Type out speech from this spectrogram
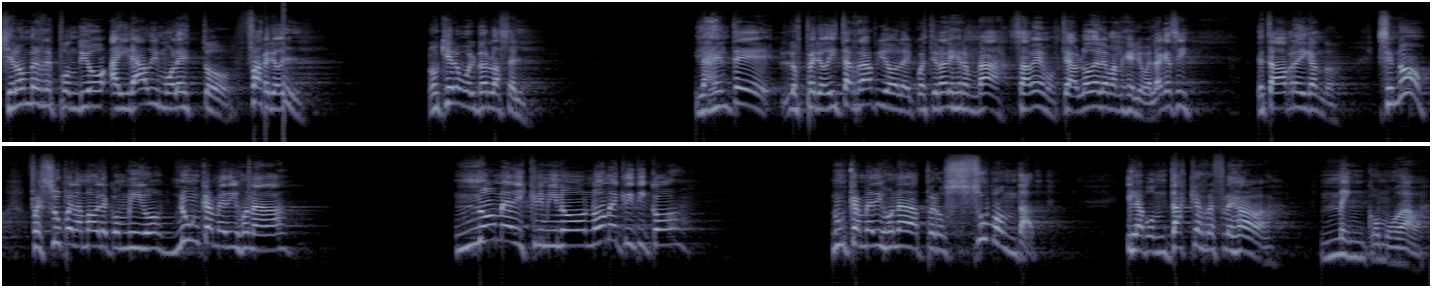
Y el hombre respondió, airado y molesto, pero no quiero volverlo a hacer. Y la gente, los periodistas rápidos le cuestionaron y dijeron, va, sabemos, te habló del Evangelio, ¿verdad que sí? Te estaba predicando. Dice, no, fue súper amable conmigo, nunca me dijo nada, no me discriminó, no me criticó, nunca me dijo nada, pero su bondad y la bondad que reflejaba me incomodaba.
